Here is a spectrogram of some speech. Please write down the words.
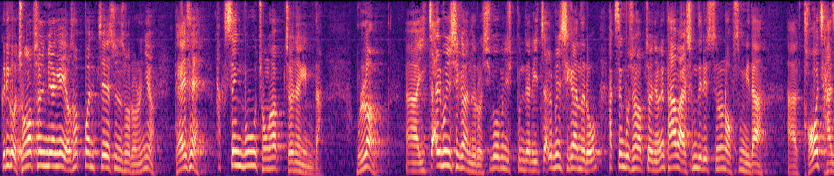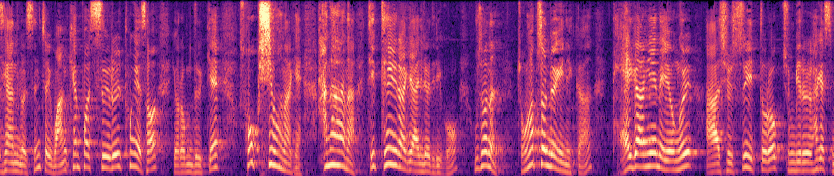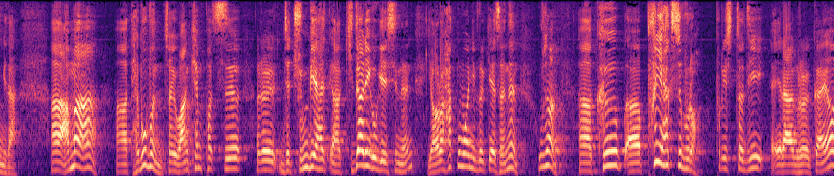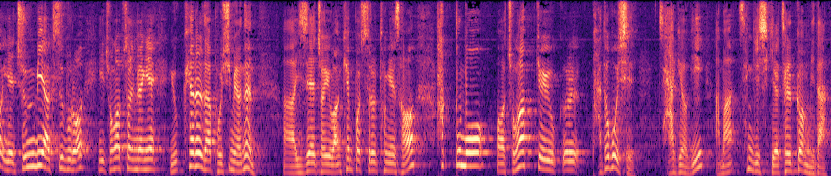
그리고 종합 설명의 여섯 번째 순서로는요. 대세 학생부 종합 전형입니다. 물론 아, 이 짧은 시간으로 15분 20분 되는 이 짧은 시간으로 학생부 종합 전형을 다 말씀드릴 수는 없습니다. 아, 더 자세한 것은 저희 왕 캠퍼스를 통해서 여러분들께 속 시원하게 하나하나 디테일하게 알려드리고 우선은 종합 설명이니까 대강의 내용을 아실 수 있도록 준비를 하겠습니다. 아, 아마 아, 대부분 저희 왕 캠퍼스를 이제 준비하 아, 기다리고 계시는 여러 학부모님들께서는 우선 아, 그 pre 학습으로 pre-study라 그럴까요? 예, 준비 학습으로 이 종합 설명의 6회를 다 보시면은 이제 저희 왕 캠퍼스를 통해서 학부모 어, 종합 교육을 받아보실 자격이 아마 생기시게 될 겁니다.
